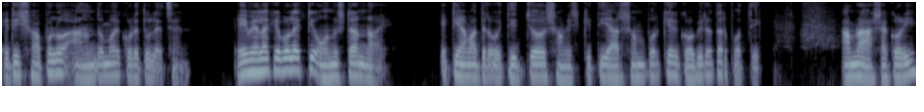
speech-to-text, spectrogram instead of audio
এটি সফল ও আনন্দময় করে তুলেছেন। এই মেলা কেবল একটি অনুষ্ঠান নয়, এটি আমাদের ঐতিহ্য, সংস্কৃতি আর সম্পর্কের গভীরতার প্রতীক। আমরা আশা করি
